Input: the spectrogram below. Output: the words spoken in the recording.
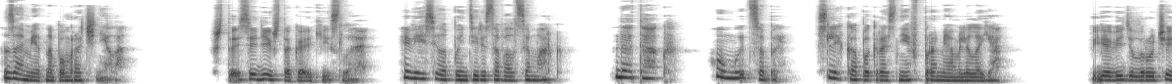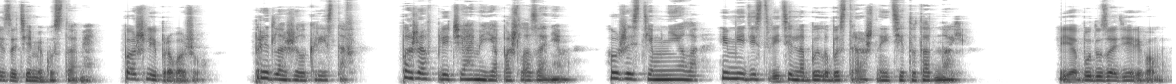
Заметно помрачнела. «Что сидишь такая кислая?» Весело поинтересовался Марк. «Да так, умыться бы», слегка покраснев, промямлила я. Я видел ручей за теми кустами. Пошли, провожу», – предложил Кристоф. Пожав плечами, я пошла за ним. Уже стемнело, и мне действительно было бы страшно идти тут одной. «Я буду за деревом.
